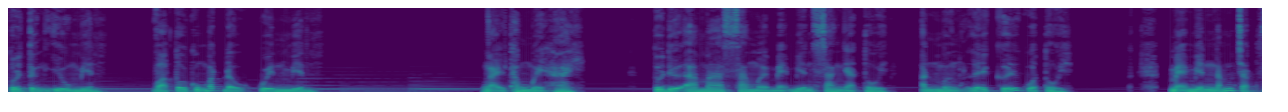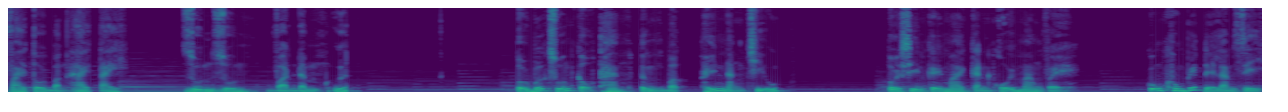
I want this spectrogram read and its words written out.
Tôi từng yêu Miên và tôi cũng bắt đầu quên Miên. Ngày tháng 12, tôi đưa Ama sang mời mẹ Miên sang nhà tôi ăn mừng lễ cưới của tôi. Mẹ Miên nắm chặt vai tôi bằng hai tay, run run và đầm ướt. Tôi bước xuống cầu thang từng bậc thấy nặng trĩu. Tôi xin cây mai cằn cỗi mang về, cũng không biết để làm gì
